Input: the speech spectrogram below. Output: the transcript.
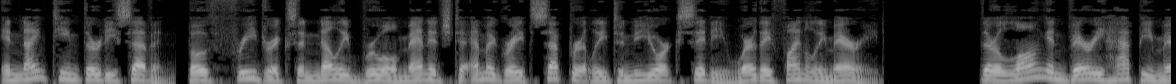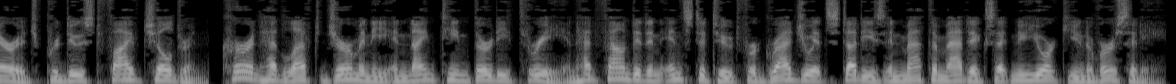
In 1937, both Friedrichs and Nelly Bruhl managed to emigrate separately to New York City where they finally married. Their long and very happy marriage produced five children. Courant had left Germany in 1933 and had founded an institute for graduate studies in mathematics at New York University.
